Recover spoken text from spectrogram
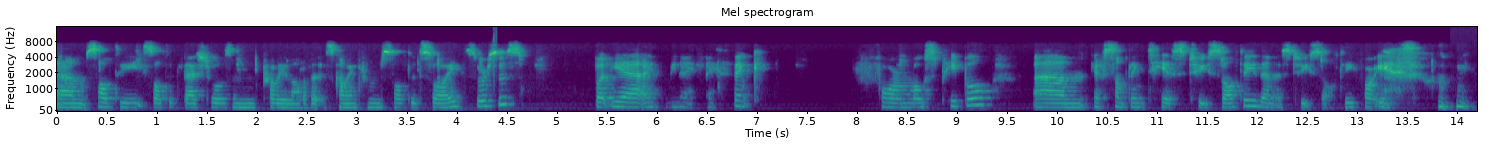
um, salty salted vegetables and probably a lot of it is coming from salted soy sources. But yeah, I mean I, I think for most people, um, if something tastes too salty, then it's too salty for you.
